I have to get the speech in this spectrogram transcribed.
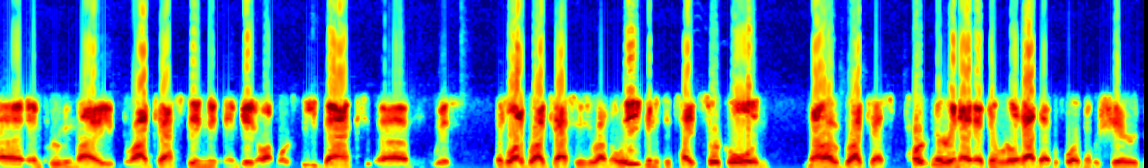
uh, improving my broadcasting and getting a lot more feedback um, with there's a lot of broadcasters around the league, and it's a tight circle. And now I have a broadcast partner, and I, have never really had that before. I've never shared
